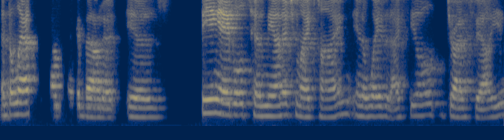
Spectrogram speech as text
And the last thing I'll say about it is being able to manage my time in a way that I feel drives value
